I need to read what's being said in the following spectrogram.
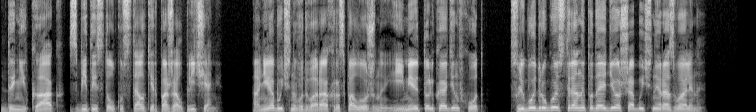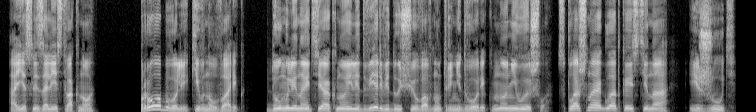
«Да никак», — сбитый с толку сталкер пожал плечами. «Они обычно во дворах расположены и имеют только один вход. С любой другой стороны подойдешь, обычные развалины. А если залезть в окно? Пробовали, кивнул Варик. Думали найти окно или дверь, ведущую во внутренний дворик, но не вышло. Сплошная гладкая стена и жуть.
